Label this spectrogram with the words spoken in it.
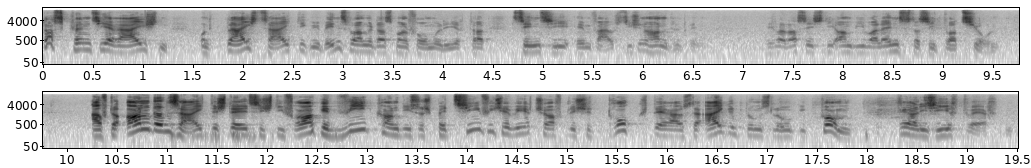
das können Sie erreichen. Und gleichzeitig, wie Binswanger das mal formuliert hat, sind Sie im faustischen Handel drin. Das ist die Ambivalenz der Situation. Auf der anderen Seite stellt sich die Frage, wie kann dieser spezifische wirtschaftliche Druck, der aus der Eigentumslogik kommt, realisiert werden.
